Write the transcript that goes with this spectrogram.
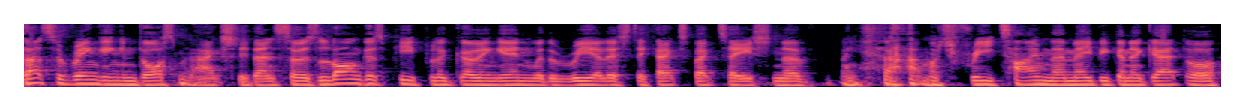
That's a ringing endorsement, actually, then. So, as long as people are going in with a realistic expectation of how much free time they're maybe going to get, or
